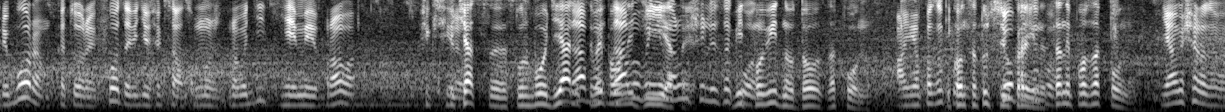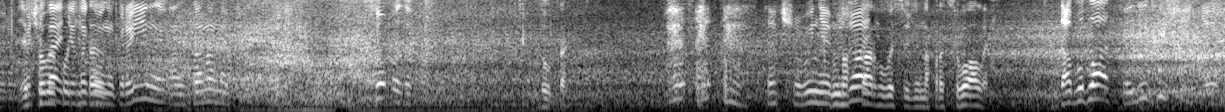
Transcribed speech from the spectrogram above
прибором, который фото-видеофиксацию может проводить, я имею право фиксировать. під час е, службової діяльності Даби- ви повинні даби ви не діяти нарушили закон. відповідно до закону А я по і закону. Конституції Всё по України. закону. Це не по закону. Я вам еще раз говорю. Якщо ви Почитайте хочете- закон Украины о национальной Все по закону. Добре. Так що ви не Ну, на обижайтесь. скаргу ви сьогодні напрацювали. Да, будь ласка, ідіть пишіть. Я ж,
